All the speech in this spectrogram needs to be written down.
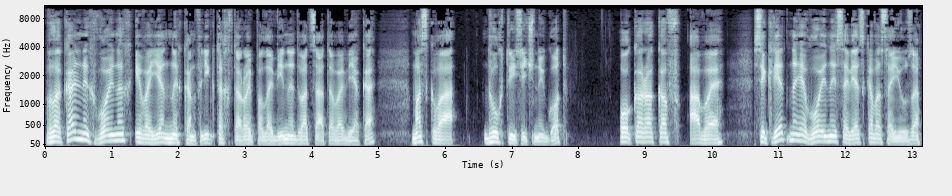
в локальных войнах и военных конфликтах второй половины XX века, Москва, 2000 год, Окороков, А.В., Секретные войны Советского Союза,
